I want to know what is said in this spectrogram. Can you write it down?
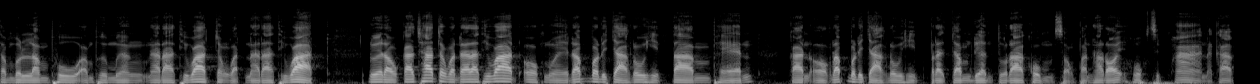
ตำบลลำพูอำเภอเมืองนาราธิวาสจังหวัดนาราธิวาสโดยเรากาชาติจังหวัดนาราธิวาสออกหน่วยรับบริจาคโลหิตตามแผน การออกรับบริจาคโลหิตประจำเดือนตุลาคม 2565 นะครับ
